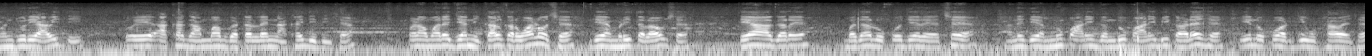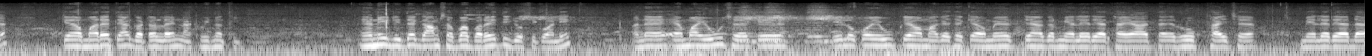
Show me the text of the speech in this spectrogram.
મંજૂરી આવી હતી, તો એ આખા ગામમાં ગટર લાઇન નાખાઈ દીધી છે. પણ અમારે જ્યાં નિકાલ કરવાનો છે, જે એમડી તળાવ છે ત્યાં આગળ બધા લોકો જે રહે છે અને જે એમનું પાણી, ગંદુ પાણી બી કાઢે છે, એ લોકો અરજી ઉઠાવે છે કે અમારે ત્યાં ગટર લાઈન નાખવી નથી. એની લીધે ગામ સભા ભરાઈ હતી જોશીકવાની અને એમાં એવું છે કે એ લોકો એવું કહેવા માગે છે કે અમે ત્યાં આગળ મેલેરિયા થાય, આ થાય, રોગ થાય છે. મેલેરિયા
